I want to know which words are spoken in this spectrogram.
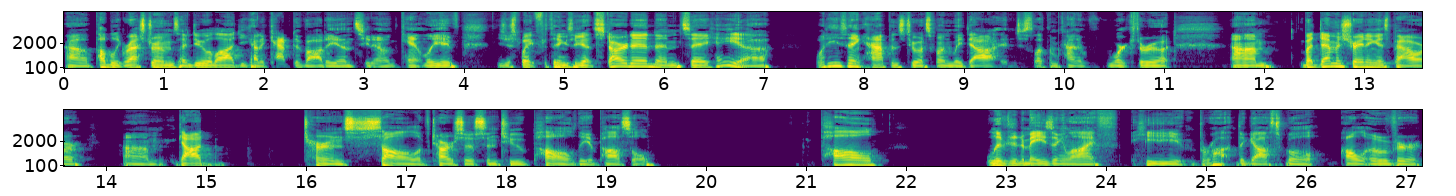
uh, public restrooms. I do a lot. You got a captive audience. You know, can't leave. You just wait for things to get started and say, hey, uh, what do you think happens to us when we die? And just let them kind of work through it. Um, but demonstrating his power, um, God turns Saul of Tarsus into Paul the apostle. Paul lived an amazing life. He brought the gospel all over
